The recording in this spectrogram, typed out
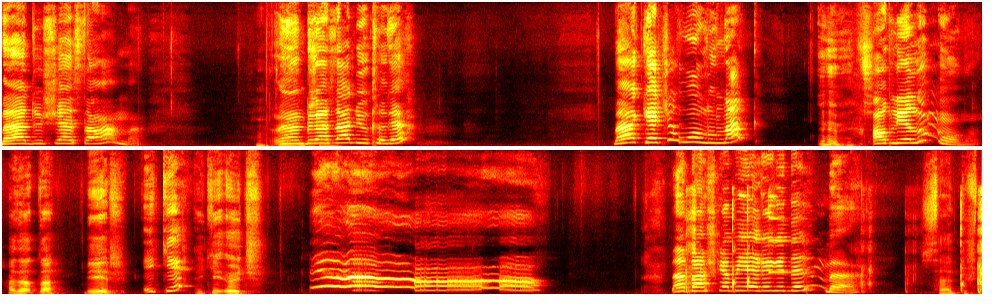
Ben düşeceğiz tamam mı? Ben biraz daha yukarı. Ben keçi oldum bak. Evet. Atlayalım mı onu? Hadi atla. Bir, İki. iki, üç. Ben başka bir yere gidelim mi? Sert düştü.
